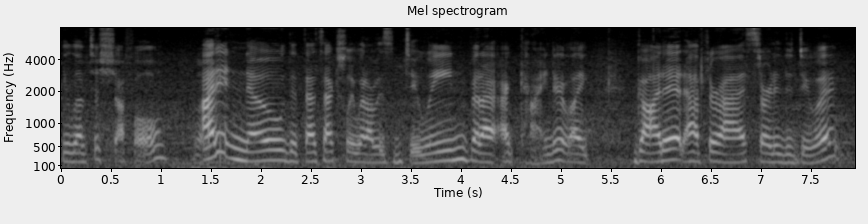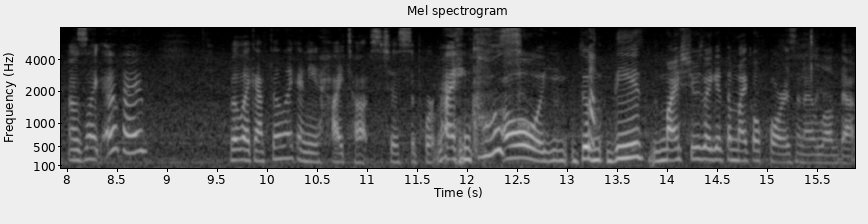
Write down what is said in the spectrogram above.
You love to shuffle. Love I didn't know that that's actually what I was doing, but I, I kind of like got it after I started to do it. I was like, okay. But like, I feel like I need high tops to support my ankles. Oh, the, these my shoes. I get the Michael Kors, and I love them.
